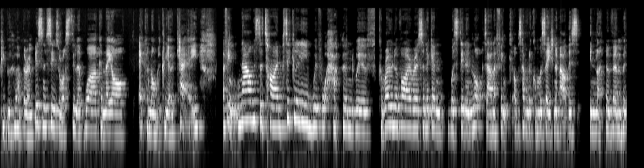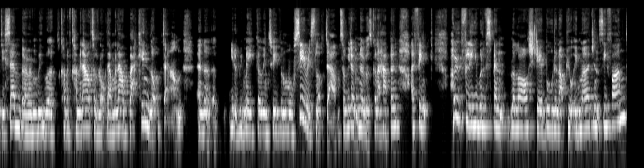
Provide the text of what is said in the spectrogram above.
people who have their own businesses or are still at work and they are economically okay I think now is the time, particularly with what happened with coronavirus. And again, we're still in lockdown. I think I was having a conversation about this in like November, December, and we were kind of coming out of lockdown. We're now back in lockdown. And, uh, you know, we may go into even more serious lockdown. So we don't know what's going to happen. I think hopefully you would have spent the last year building up your emergency fund.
